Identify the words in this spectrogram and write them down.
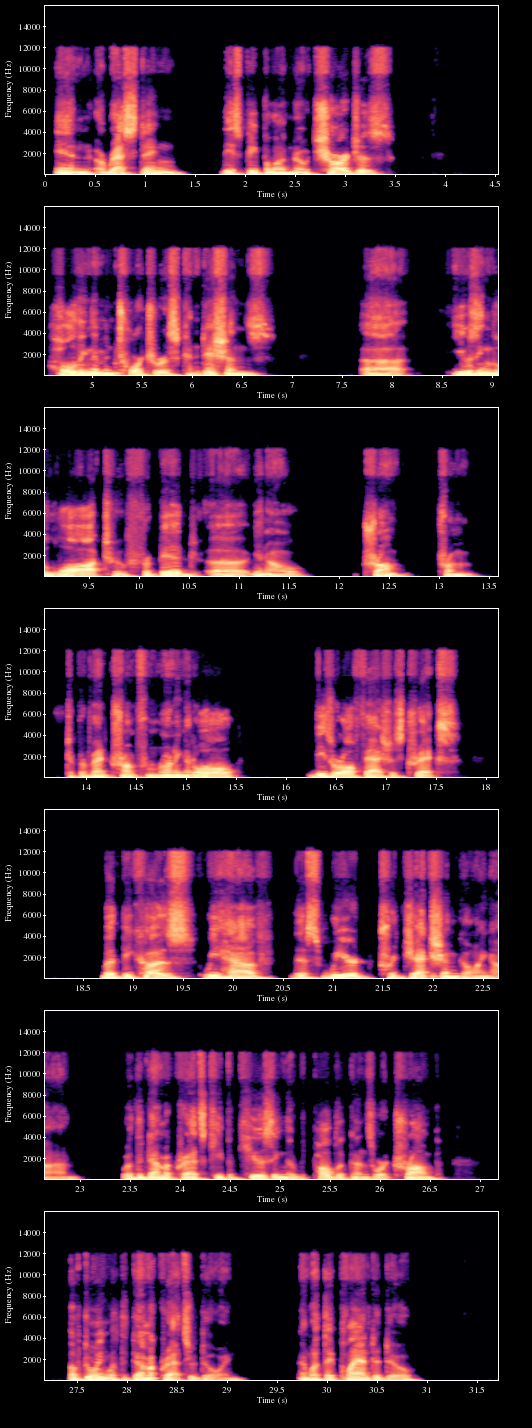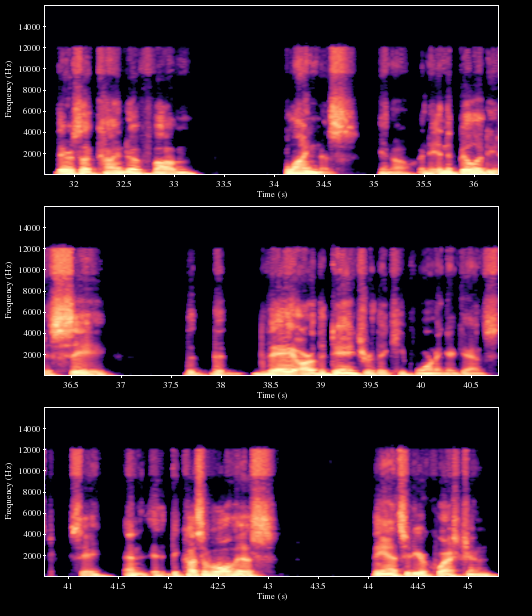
in arresting these people on no charges, holding them in torturous conditions, uh, using the law to forbid, uh, you know, Trump from to prevent Trump from running at all. These are all fascist tricks. But because we have this weird projection going on where the Democrats keep accusing the Republicans or Trump of doing what the Democrats are doing and what they plan to do, there's a kind of um, blindness, you know, an inability to see that, that they are the danger they keep warning against. See? And because of all this, the answer to your question,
